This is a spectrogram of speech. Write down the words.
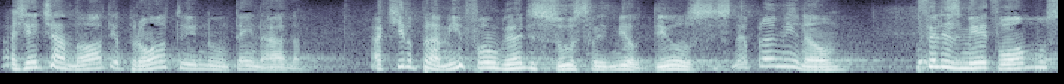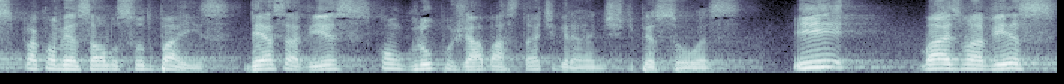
A gente anota e pronto, e não tem nada. Aquilo para mim foi um grande susto. Falei, meu Deus, isso não é para mim não. Infelizmente, fomos para a convenção no sul do país. Dessa vez, com um grupo já bastante grande de pessoas. E, mais uma vez,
